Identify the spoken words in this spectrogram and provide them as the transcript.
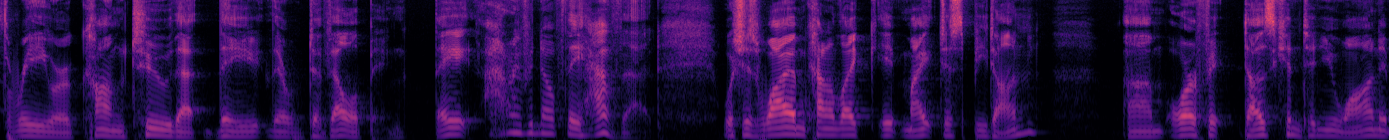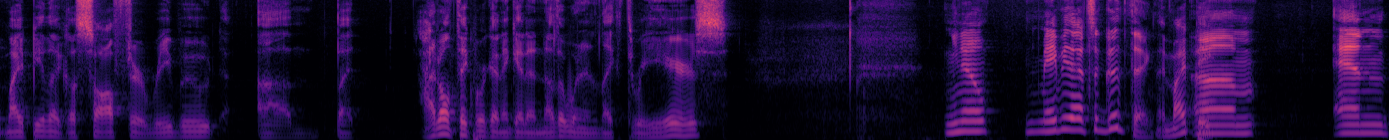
three or Kong two that they they're developing. They I don't even know if they have that, which is why I'm kind of like it might just be done. Um, or if it does continue on, it might be like a softer reboot. Um, but I don't think we're gonna get another one in like three years. You know, maybe that's a good thing. It might be. Um, and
